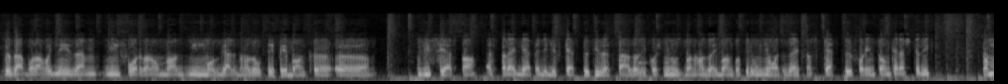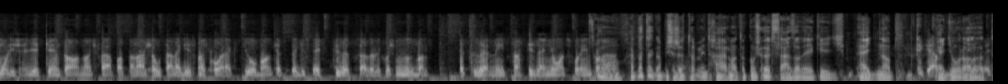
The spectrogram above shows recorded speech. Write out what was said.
Igazából, ahogy nézem, mind forgalomban, mind mozgásban az OTP bank ö, ö, viszi ezt a, ezt a reggelt, 1,2%-os mínuszban a hazai bankpapírunk 8102 forinton kereskedik, a MOL is egyébként a nagy felpattanása után egész nagy korrekcióban, 2,1%-os mínuszban 2418 forinton. Ó, hát már tegnap is esett több mint hármat, akkor most 5 így egy nap, Igen, egy óra alatt, egy,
